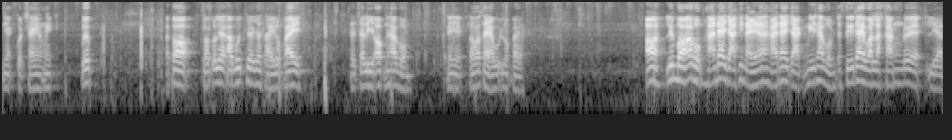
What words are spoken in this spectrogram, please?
เนี่ยกดใช้ตรงนี้ปึ๊บแล้วก็เราก็เลือกอาวุธที่เราจะใส่ลงไปจะรีออฟนะครับผมนี่เราก็ใส่อาวุธลงไปอ๋อลืมบอกครับผมหาได้จากที่ไหนนะหาได้จากนี้ถ้าผมจะซื้อได้วันละครั้งด้วยเหรียญ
